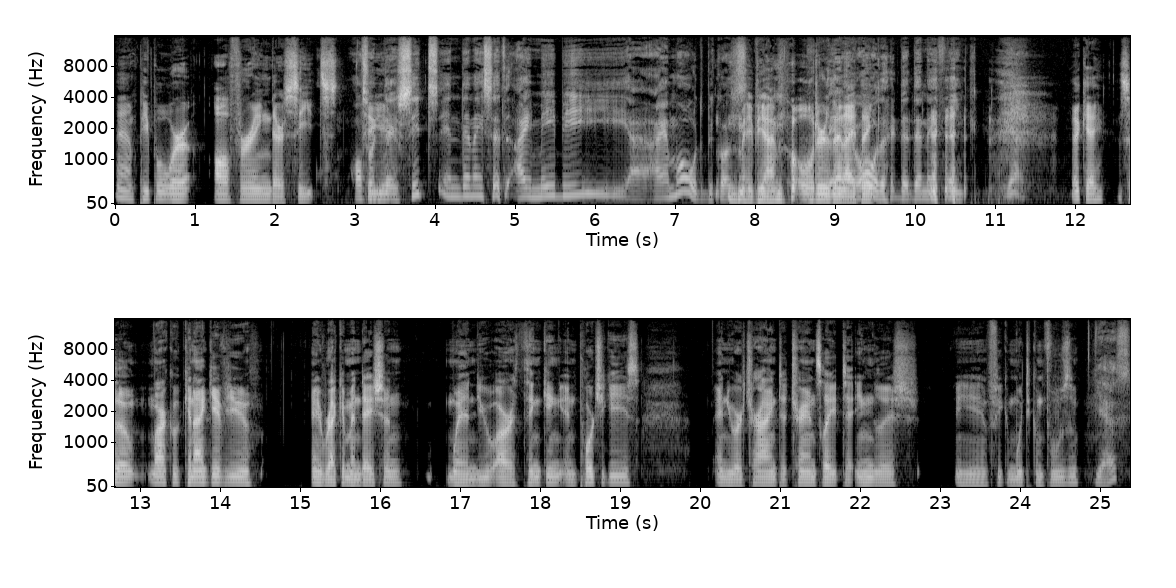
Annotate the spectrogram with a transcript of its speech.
Yeah, people were offering their seats. Offering their seats, and then I said, I maybe uh, I am old because Maybe I'm older than I think. older than I think. yeah. Okay, so Marco, can I give you a recommendation when you are thinking in Portuguese and you are trying to translate to English e fica muito confuso? Yes.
